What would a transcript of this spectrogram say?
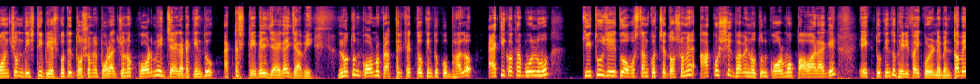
পঞ্চম দৃষ্টি বৃহস্পতির দশমে পড়ার জন্য কর্মের জায়গাটা কিন্তু একটা স্টেবল জায়গায় যাবে। নতুন কর্মপ্রাপ্তির ক্ষেত্রেও কিন্তু খুব ভালো। একই কথা বলব, কেতু যেহেতু অবস্থান করছে দশমে, আকস্মিকভাবে নতুন কর্ম পাওয়ার আগে একটু কিন্তু ভেরিফাই করে নেবেন। তবে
